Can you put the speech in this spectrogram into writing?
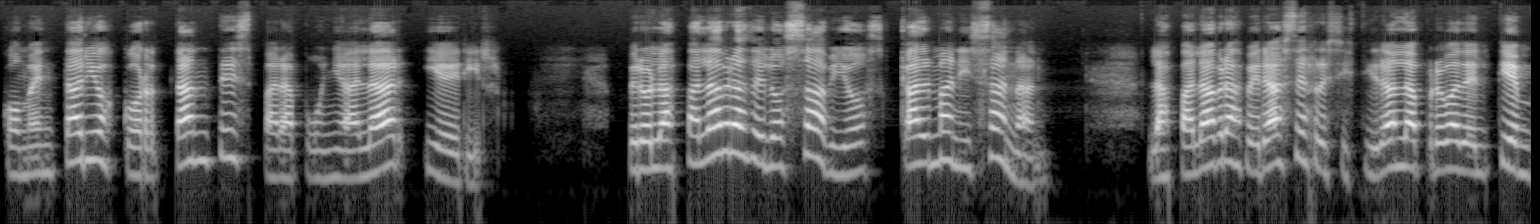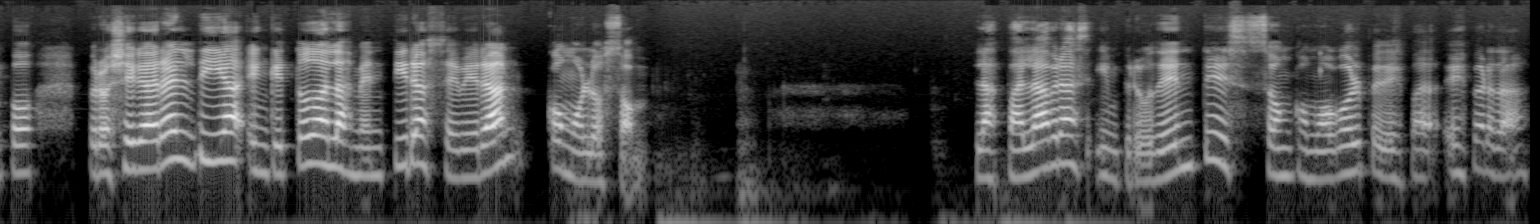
comentarios cortantes para apuñalar y herir. Pero las palabras de los sabios calman y sanan. Las palabras veraces resistirán la prueba del tiempo, pero llegará el día en que todas las mentiras se verán como lo son. Las palabras imprudentes son como golpe de espada. Es verdad.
